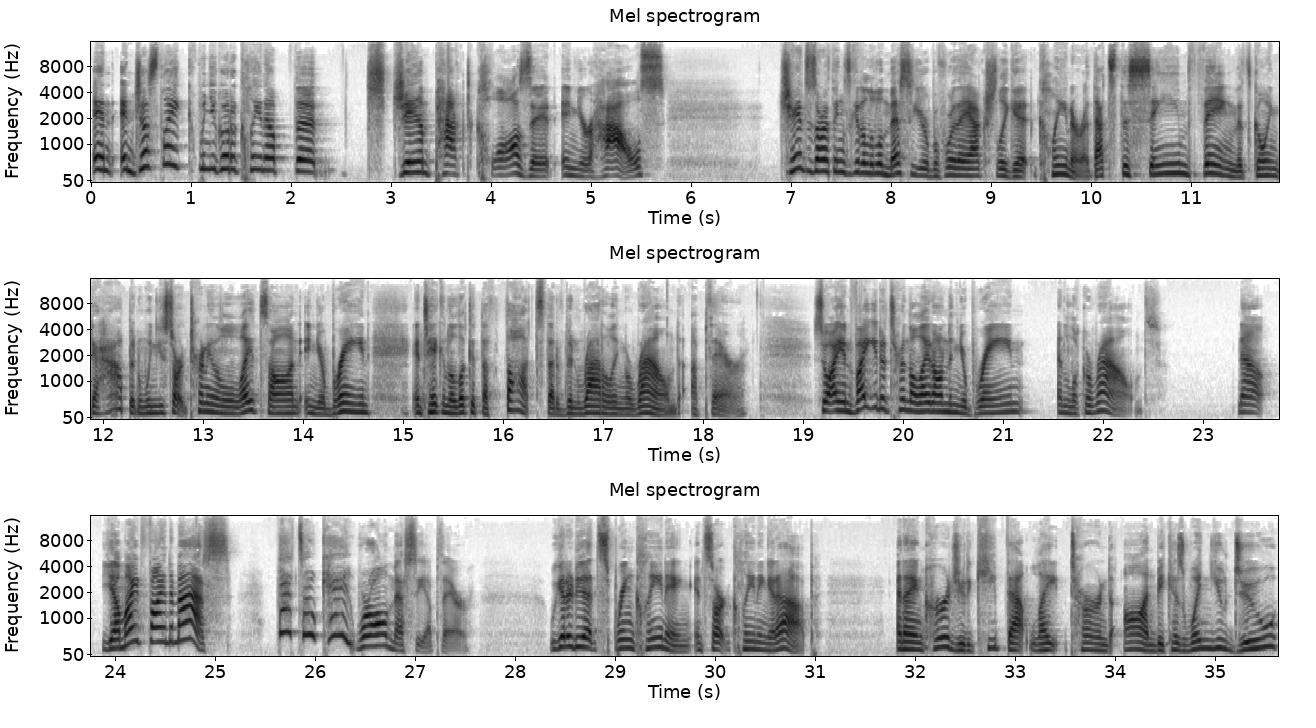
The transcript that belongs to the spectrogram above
And and just like when you go to clean up the jam-packed closet in your house, chances are things get a little messier before they actually get cleaner. That's the same thing that's going to happen when you start turning the lights on in your brain and taking a look at the thoughts that have been rattling around up there. So I invite you to turn the light on in your brain and look around. Now, you might find a mess. That's okay. We're all messy up there. We got to do that spring cleaning and start cleaning it up. And I encourage you to keep that light turned on because when you do,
